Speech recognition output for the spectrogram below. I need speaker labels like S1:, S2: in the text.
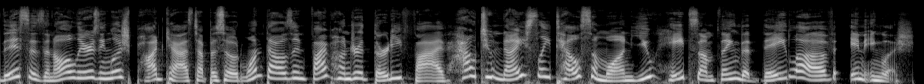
S1: This is an All Ears English podcast, episode 1535 How to Nicely Tell Someone You Hate Something That They Love in English.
